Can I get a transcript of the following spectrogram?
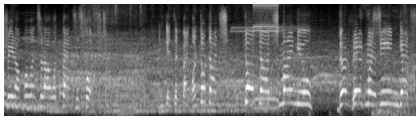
straight up. Pawan Sehrawat bats his first and gets it back on toe touch. Toe touch, mind you. The raid machine gets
